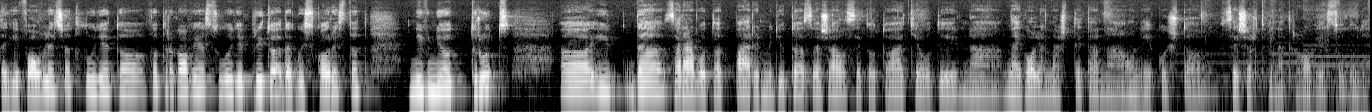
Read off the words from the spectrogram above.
да ги вовлечат луѓето во трговија со луѓе, при тоа да го искористат нивниот труд а, и да заработат пари. Меѓутоа, за жал, сето тоа ќе оди на најголема штета на оние кои што се жртви на трговија со луѓе.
